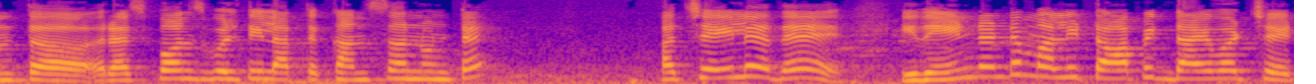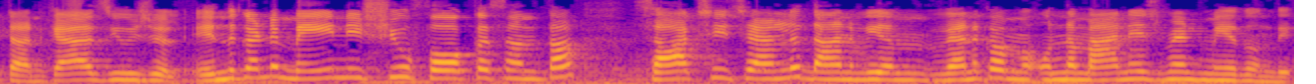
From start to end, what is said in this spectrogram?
అంత రెస్పాన్సిబిలిటీ లేకపోతే కన్సర్న్ ఉంటే అది చేయలేదే. ఇదేంటంటే మళ్ళీ టాపిక్ డైవర్ట్ చేయటానికి యాజ్ యూజువల్ ఎందుకంటే మెయిన్ ఇష్యూ ఫోకస్ అంతా సాక్షి ఛానల్ దాని వెనక ఉన్న మేనేజ్మెంట్ మీద ఉంది.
